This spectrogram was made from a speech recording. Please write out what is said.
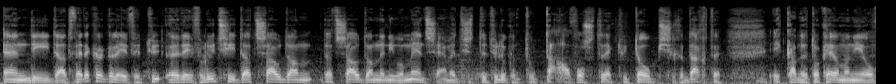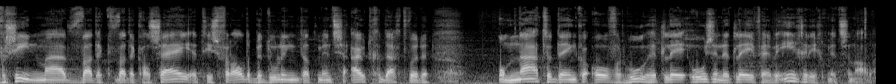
En die daadwerkelijke revolutie, dat zou, dan, dat zou dan de nieuwe mens zijn. Maar het is natuurlijk een totaal volstrekt utopische gedachte. Ik kan het ook helemaal niet overzien. Maar wat ik, wat ik al zei, het is vooral de bedoeling dat mensen uitgedacht worden... om na te denken over hoe, het hoe ze het leven hebben ingericht met z'n allen.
